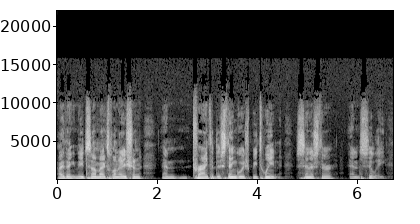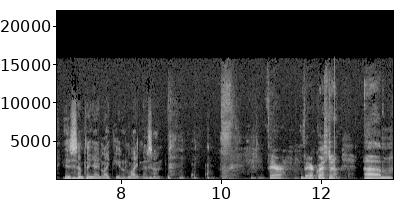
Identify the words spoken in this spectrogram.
I think needs some explanation and trying to distinguish between sinister and silly is something I'd like you to enlighten us on. Fair, fair question. Um,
